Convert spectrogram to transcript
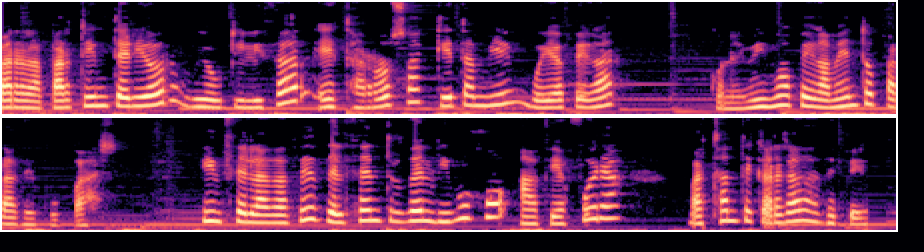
Para la parte interior voy a utilizar esta rosa que también voy a pegar con el mismo pegamento para decoupage. Pinceladas desde el centro del dibujo hacia afuera bastante cargadas de pegamento.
